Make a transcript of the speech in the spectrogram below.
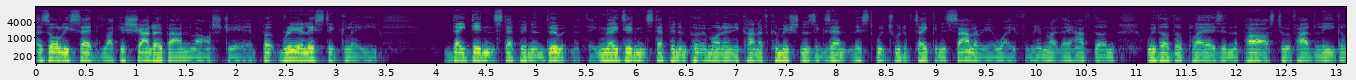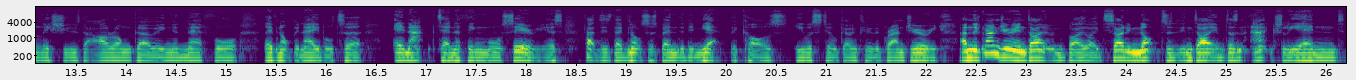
as Ollie said, like a shadow ban last year. But realistically, they didn't step in and do anything. They didn't step in and put him on any kind of commissioner's exempt list, which would have taken his salary away from him, like they have done with other players in the past who have had legal issues that are ongoing and therefore they've not been able to enact anything more serious. Fact is, they've not suspended him yet because he was still going through the grand jury. And the grand jury indictment, by the way, deciding not to indict him doesn't actually end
